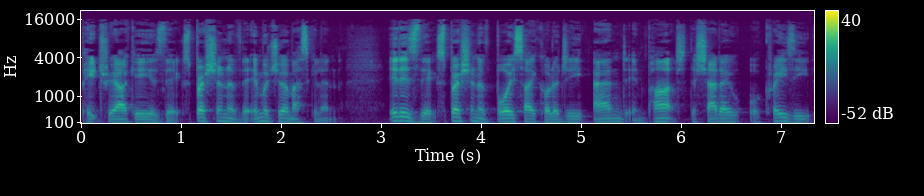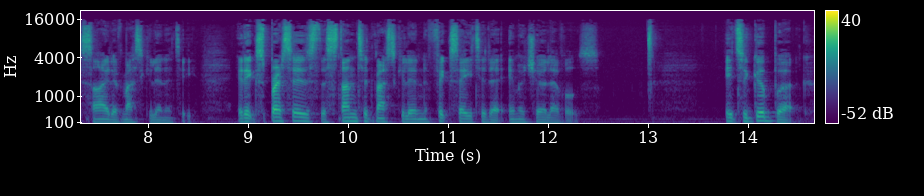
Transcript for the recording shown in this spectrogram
Patriarchy is the expression of the immature masculine, it is the expression of boy psychology and, in part, the shadow or crazy side of masculinity. It expresses the stunted masculine fixated at immature levels. It's a good book,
